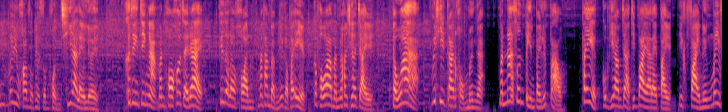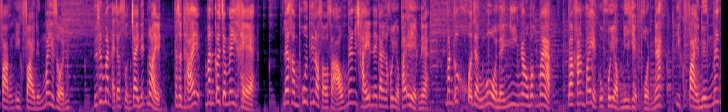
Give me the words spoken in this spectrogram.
นส์ไม่มีความสมเหตุสมผลเชี่ยอะไรเลย คือจริงๆอะมันพอเข้าใจได้ที่ตัวละครมันทำแบบนี้กับพระเอก ก็เพราะว่ามันไม่ค่อยเชื่อใจ แต่ว่า วิธีการของมึงอะมันน่าส้นตีนไปหรือเปล่าพระเอกกูพยายามจะอธิบายอะไรไป อีกฝ่ายหนึ่งไม่ฟังอีกฝ่ายหนึ่งไม่สน หรือถ้ามันอาจจะสนใจนิดหน่อย แต่สุดท้ายมันก็จะไม่แคร์และคำพูดที่เราสาวๆแม่งใช้ในการคุยกับพระเอกเนี่ย มันก็โคตรจะโง่และงี่เง่ามากๆ บางครั้งพระเอกกูคุยแบบมีเหตุผลนะ อีกฝ่ายหนึ่งแม่ง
